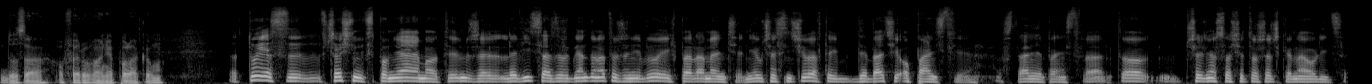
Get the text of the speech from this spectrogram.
do zaoferowania Polakom? Tu jest, y, wcześniej wspomniałem o tym, że lewica ze względu na to, że nie było jej w parlamencie, nie uczestniczyła w tej debacie o państwie, o stanie państwa, to przeniosła się troszeczkę na ulicę.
